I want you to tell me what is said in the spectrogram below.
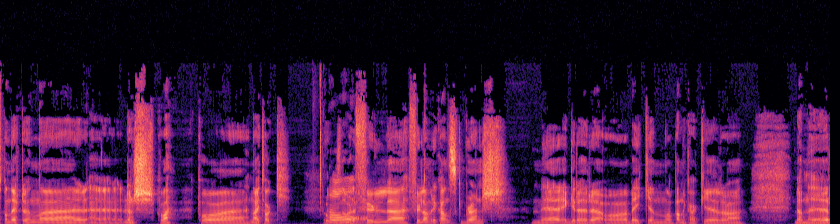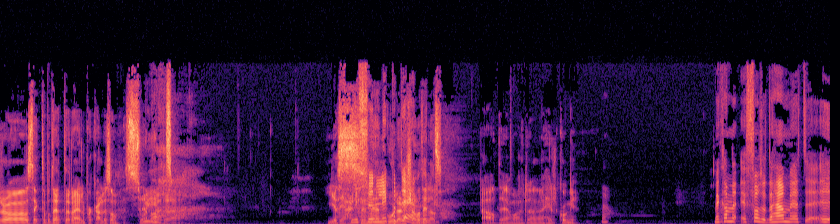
spanderte hun eh, eh, lunsj på meg på uh, Night Talk. Så da var det full, eh, full amerikansk brunch med eggerøre og bacon og pannekaker og bønner og stekte poteter og hele pakka, liksom. Det Sweet. Yes. Det er som en Misunnelig på god lunsj av og til, altså. Ja, det var eh, helt konge. Men kan vi fortsette her med et eh,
